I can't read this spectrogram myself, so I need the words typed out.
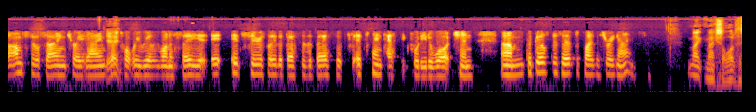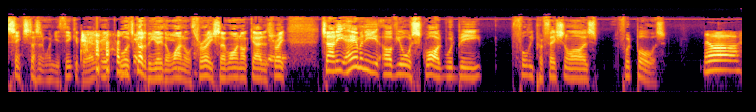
I'm still saying three games. Yeah. That's what we really want to see. It, it, it's seriously the best of the best. It's it's fantastic footy to watch, and um, the girls deserve to play the three games. Make, makes a lot of sense, doesn't it, when you think about it? it well, it's got to be either one or three, so why not go to yeah. three? Tony, how many of your squad would be fully professionalised footballers? No,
